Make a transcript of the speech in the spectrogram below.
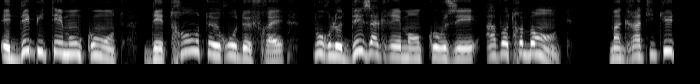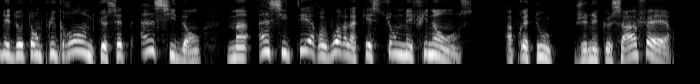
et débité mon compte des trente euros de frais pour le désagrément causé à votre banque. Ma gratitude est d'autant plus grande que cet incident m'a incité à revoir la question de mes finances. Après tout, je n'ai que ça à faire.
